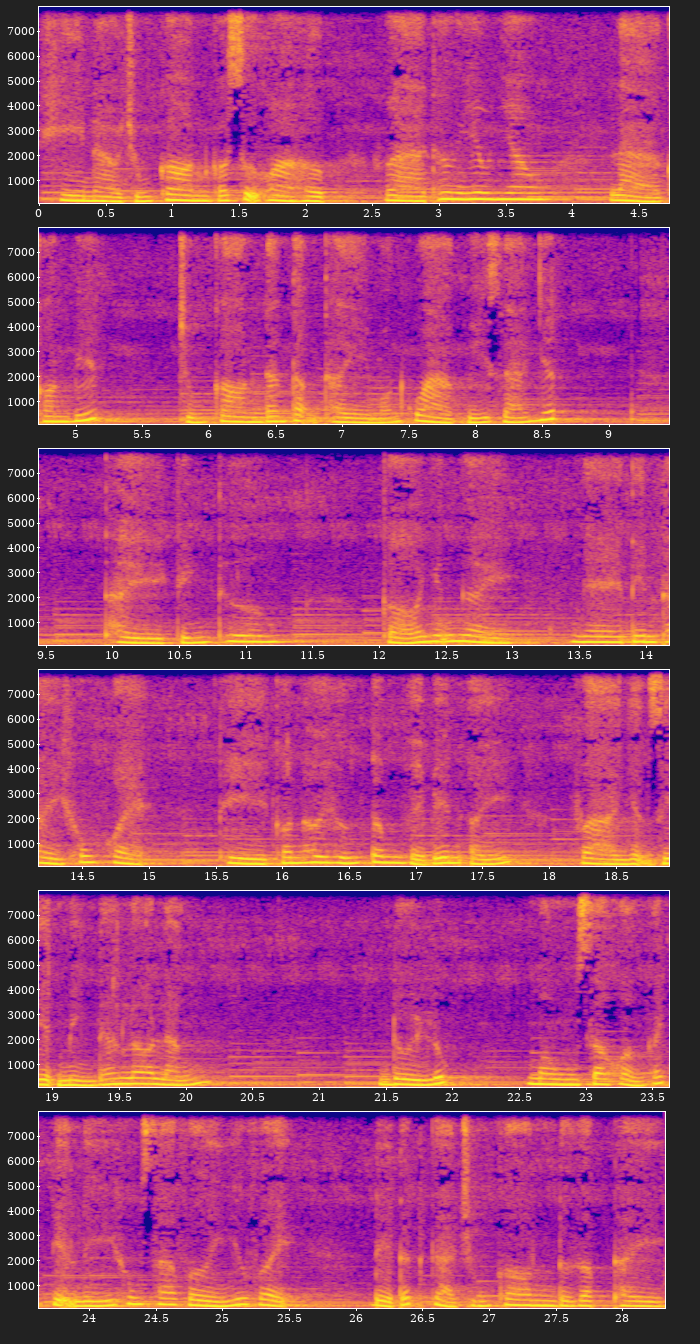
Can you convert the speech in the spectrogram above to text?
Khi nào chúng con có sự hòa hợp và thương yêu nhau là con biết chúng con đang tặng thầy món quà quý giá nhất thầy kính thương. Có những ngày nghe tin thầy không khỏe, thì con hơi hướng tâm về bên ấy và nhận diện mình đang lo lắng. Đôi lúc, mong ra khoảng cách địa lý không xa vời như vậy, để tất cả chúng con được gặp thầy,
